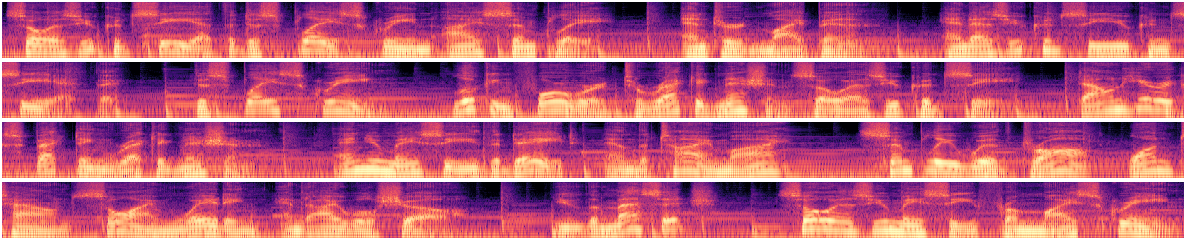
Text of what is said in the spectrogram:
so as you could see at the display screen I simply entered my pin. And as you could see you can see at the display screen, looking forward to recognition so as you could see, down here expecting recognition, and you may see the date and the time. I simply withdraw one town so I'm waiting and I will show you the message. So as you may see from my screen,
